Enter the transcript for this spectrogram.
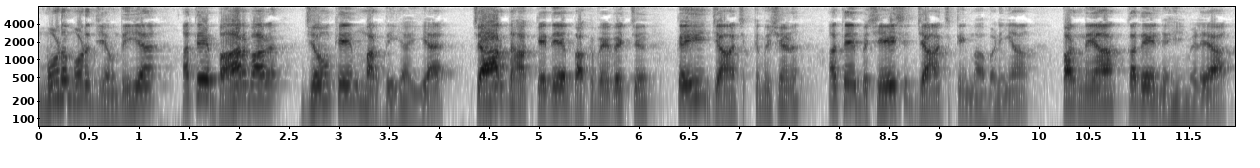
ਮੁੜ-ਮੁੜ ਜਿਉਂਦੀ ਹੈ ਅਤੇ ਬਾਰ-ਬਾਰ ਜਿਉਂ ਕੇ ਮਰਦੀ ਆਈ ਹੈ। ਚਾਰ ਦਹਾਕੇ ਦੇ ਬਕਵੇ ਵਿੱਚ ਕਈ ਜਾਂਚ ਕਮਿਸ਼ਨ ਅਤੇ ਵਿਸ਼ੇਸ਼ ਜਾਂਚ ਟੀਮਾਂ ਬਣੀਆਂ, ਪਰ ਨਿਆਂ ਕਦੇ ਨਹੀਂ ਮਿਲਿਆ।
